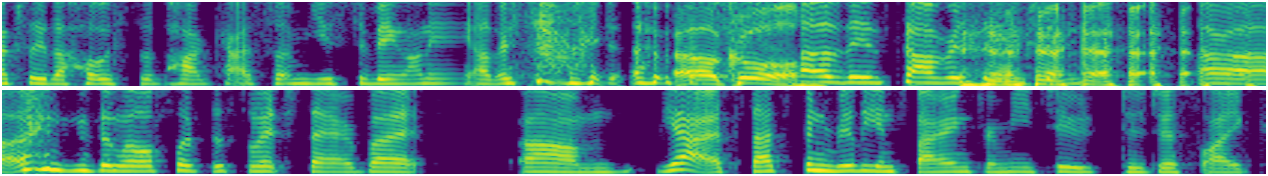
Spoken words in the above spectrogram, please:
Actually the host of the podcast, so I'm used to being on the other side of, Oh, cool. of these conversations. uh, it's a little flip the switch there, but um, yeah, it's that's been really inspiring for me too to just like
